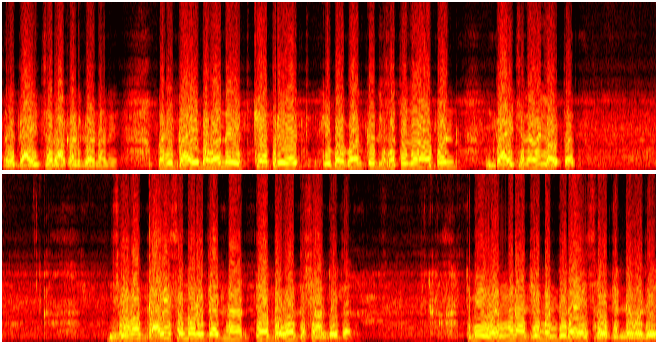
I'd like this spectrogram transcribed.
म्हणजे गायीचं राखण करणारे. म्हणजे गायी भगवानला इतक्या प्रिय आहेत की भगवान कधी स्वतःचं नाव पण गायीच्या नावे लावतात. जेव्हा गायी समोर येतात ना तेव्हा भगवंत शांत होतात. तुम्ही रंगनाथ जे मंदिर आहे साऊथ इंडियामध्ये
